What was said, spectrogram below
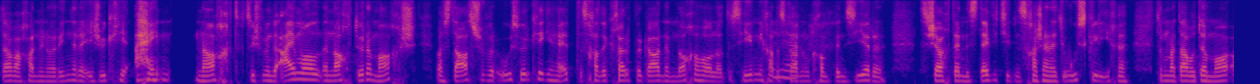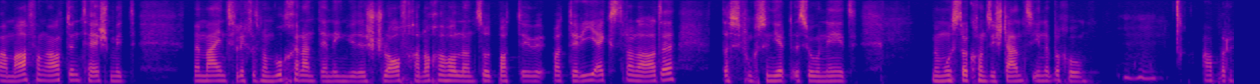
da kann ich mich noch erinnern, ist wirklich eine Nacht, zum Beispiel wenn du einmal eine Nacht durchmachst, was das schon für Auswirkungen hat, das kann der Körper gar nicht nachholen oder das Hirn kann das Ja. gar nicht kompensieren. Das ist auch dann das Defizit, das kannst du auch nicht ausgleichen. Darum auch da, wo du am, am Anfang angetönt hast, mit, man meint vielleicht, dass man am Wochenende dann irgendwie den Schlaf kann nachholen und so die Batter Batterie extra laden, das funktioniert so nicht. Man muss da Konsistenz reinbekommen. Mhm. Aber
